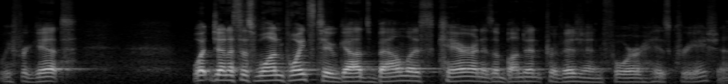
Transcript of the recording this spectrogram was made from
We forget what Genesis 1 points to, God's boundless care and his abundant provision for his creation.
